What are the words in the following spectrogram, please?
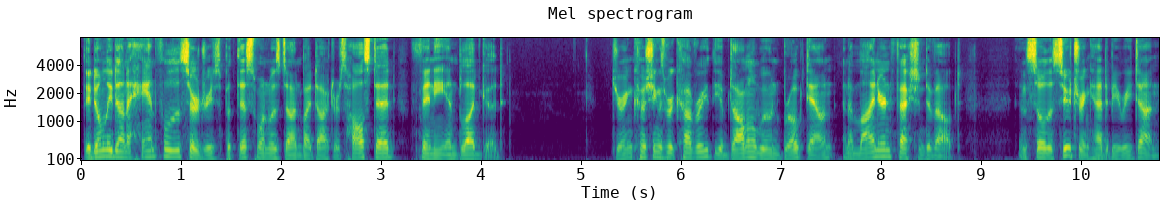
They'd only done a handful of the surgeries, but this one was done by doctors Halsted, Finney, and Bloodgood. During Cushing's recovery, the abdominal wound broke down and a minor infection developed, and so the suturing had to be redone.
